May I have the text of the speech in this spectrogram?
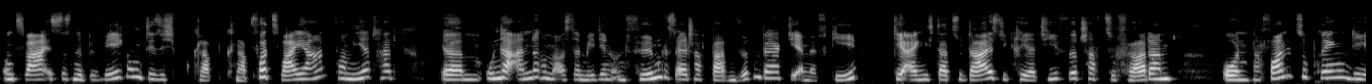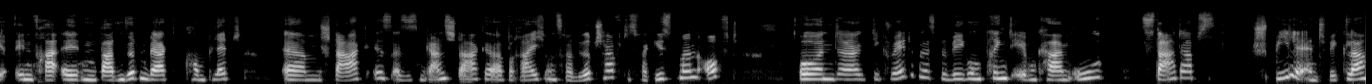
Und zwar ist es eine Bewegung, die sich knapp, knapp vor zwei Jahren formiert hat, ähm, unter anderem aus der Medien- und Filmgesellschaft Baden-Württemberg, die MFG, die eigentlich dazu da ist, die Kreativwirtschaft zu fördern und nach vorne zu bringen, die in, äh, in Baden-Württemberg komplett ähm, stark ist. Also es ist ein ganz starker Bereich unserer Wirtschaft, das vergisst man oft. Und äh, die Creatables-Bewegung bringt eben KMU, Startups, Spieleentwickler,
